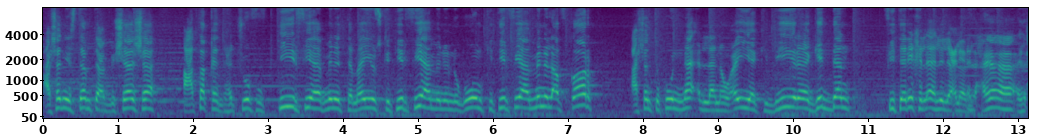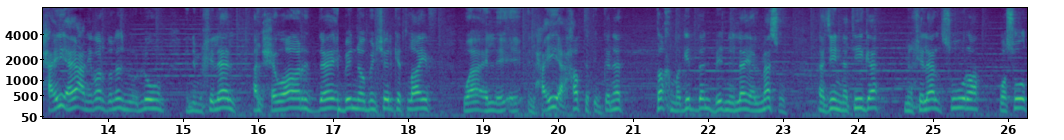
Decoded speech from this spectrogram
عشان يستمتع بشاشة أعتقد هتشوفوا كتير فيها من التميز كتير فيها من النجوم كتير فيها من الأفكار عشان تكون نقلة نوعية كبيرة جدا في تاريخ الاهلي الإعلامي. الحقيقة الحقيقة يعني برضو لازم نقول لهم إن من خلال الحوار الدائم بيننا وبين شركة لايف والحقيقة حطت إمكانيات ضخمة جدا بإذن الله يلمسوا هذه النتيجة من خلال صورة وصوت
